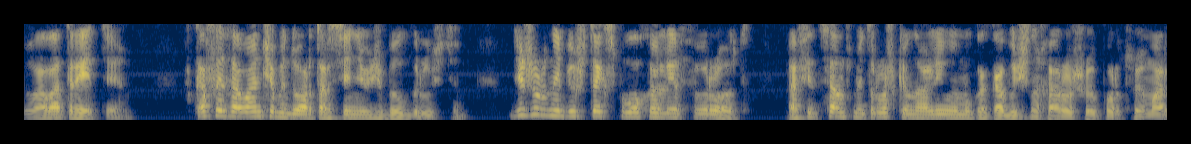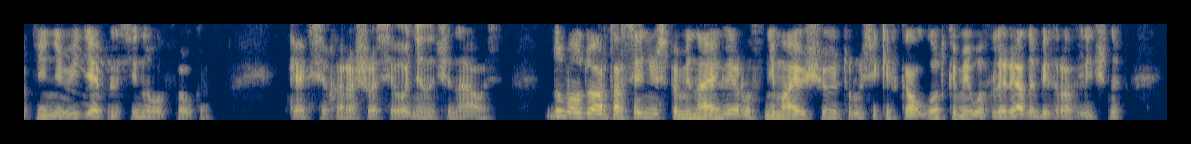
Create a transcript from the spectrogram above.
Глава третья. В кафе за ланчем Эдуард Арсеньевич был грустен. Дежурный бифштекс плохо лез в рот. Официант Митрошка налил ему, как обычно, хорошую порцию мартини в виде апельсинового сока. Как все хорошо сегодня начиналось. Думал Эдуард Арсеньевич, вспоминая Леру, снимающую трусики с колготками возле ряда безразличных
